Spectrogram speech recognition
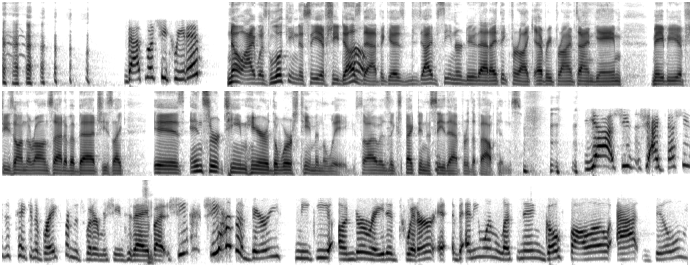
That's what she tweeted? No, I was looking to see if she does oh. that because I've seen her do that. I think for like every primetime game maybe if she's on the wrong side of a bet, she's like, is insert team here the worst team in the league? So I was expecting to see that for the Falcons. Yeah, she's. She, I guess she's just taking a break from the Twitter machine today. But she she has a very sneaky, underrated Twitter. If anyone listening, go follow at Bills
